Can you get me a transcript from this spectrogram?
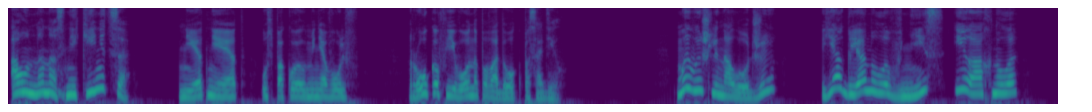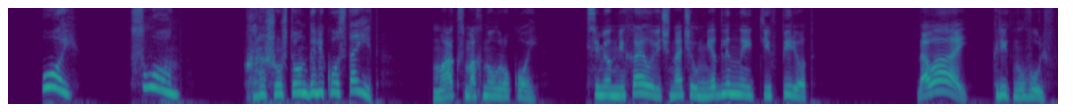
«А он на нас не кинется?» «Нет-нет», — успокоил меня Вульф. Руков его на поводок посадил. Мы вышли на лоджию, я глянула вниз и ахнула. «Ой, слон! Хорошо, что он далеко стоит, Макс махнул рукой. Семен Михайлович начал медленно идти вперед. «Давай!» — крикнул Вульф.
